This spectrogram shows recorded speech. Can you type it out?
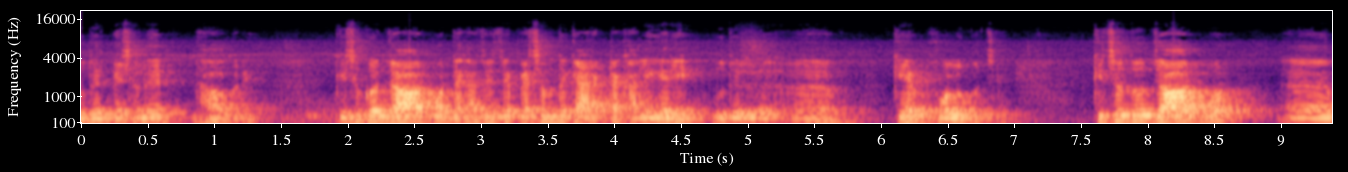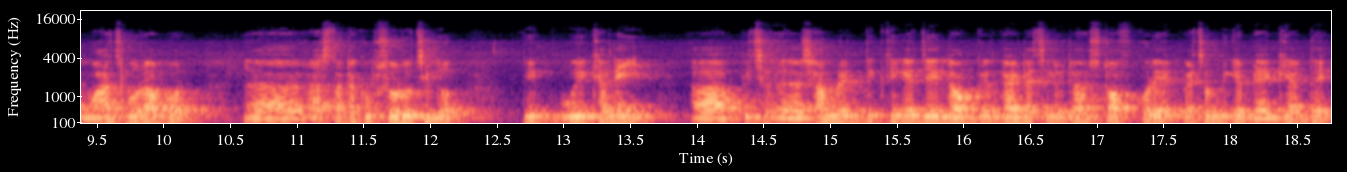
ওদের পেছনে ধাওয়া করে। কিছুক্ষণ যাওয়ার পর দেখা যায় যে পেছন থেকে আরেকটা খালি গাড়ি ওদের কে ফলো করছে। কিছু দূর যাওয়ার পর মাঝ বরাবর রাস্তাটা খুব সরু ছিল। ঠিক ওইখানেই সামনের দিক থেকে যে লকের গাড়িটা ছিল, ওটা স্টপ করে পেছন দিকে ব্যাক গিয়ার দেয়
